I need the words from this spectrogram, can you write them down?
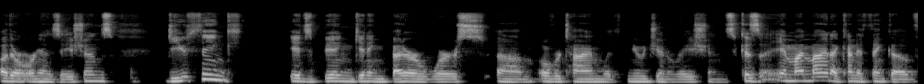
other organizations. Do you think it's been getting better or worse um, over time with new generations? Because in my mind, I kind of think of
